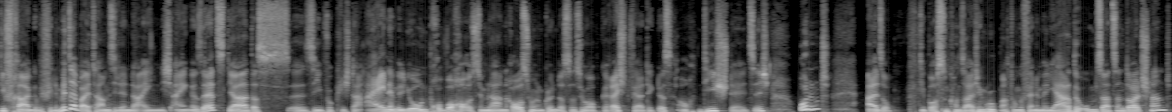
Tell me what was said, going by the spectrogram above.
Die Frage, wie viele Mitarbeiter haben sie denn da eigentlich eingesetzt? Ja, dass äh, sie wirklich da eine Million pro Woche aus dem Laden rausholen können, dass das überhaupt gerechtfertigt ist. Auch die stellt sich. Und, also, die Boston Consulting Group macht ungefähr eine Milliarde Umsatz in Deutschland.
